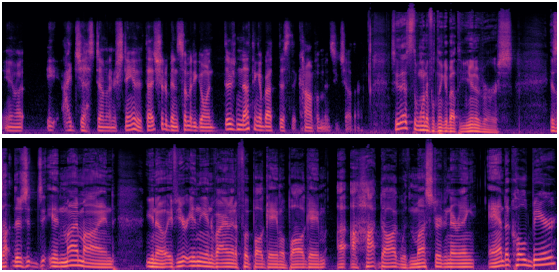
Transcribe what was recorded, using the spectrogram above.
you know, it, I just don't understand it. That should have been somebody going. There's nothing about this that complements each other. See, that's the wonderful thing about the universe is uh, there's in my mind, you know, if you're in the environment, a football game, a ball game, a, a hot dog with mustard and everything, and a cold beer,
